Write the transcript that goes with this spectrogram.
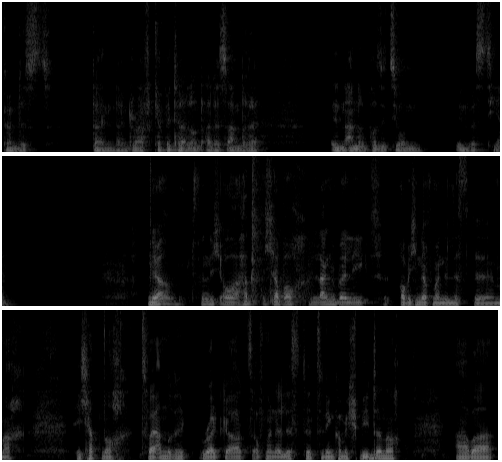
könntest dein, dein Draft-Kapital und alles andere in andere Positionen investieren. Ja, finde ich auch. ich habe auch lange überlegt, ob ich ihn auf meine Liste mache. Ich habe noch zwei andere Right Guards auf meiner Liste, zu denen komme ich später mhm. noch. Aber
